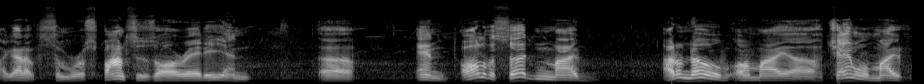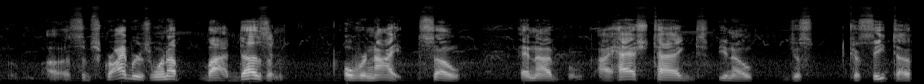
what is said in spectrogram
I got some responses already and and all of a sudden my I don't know on my uh, channel my uh, subscribers went up by a dozen overnight. So and I I hashtagged you know just casita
